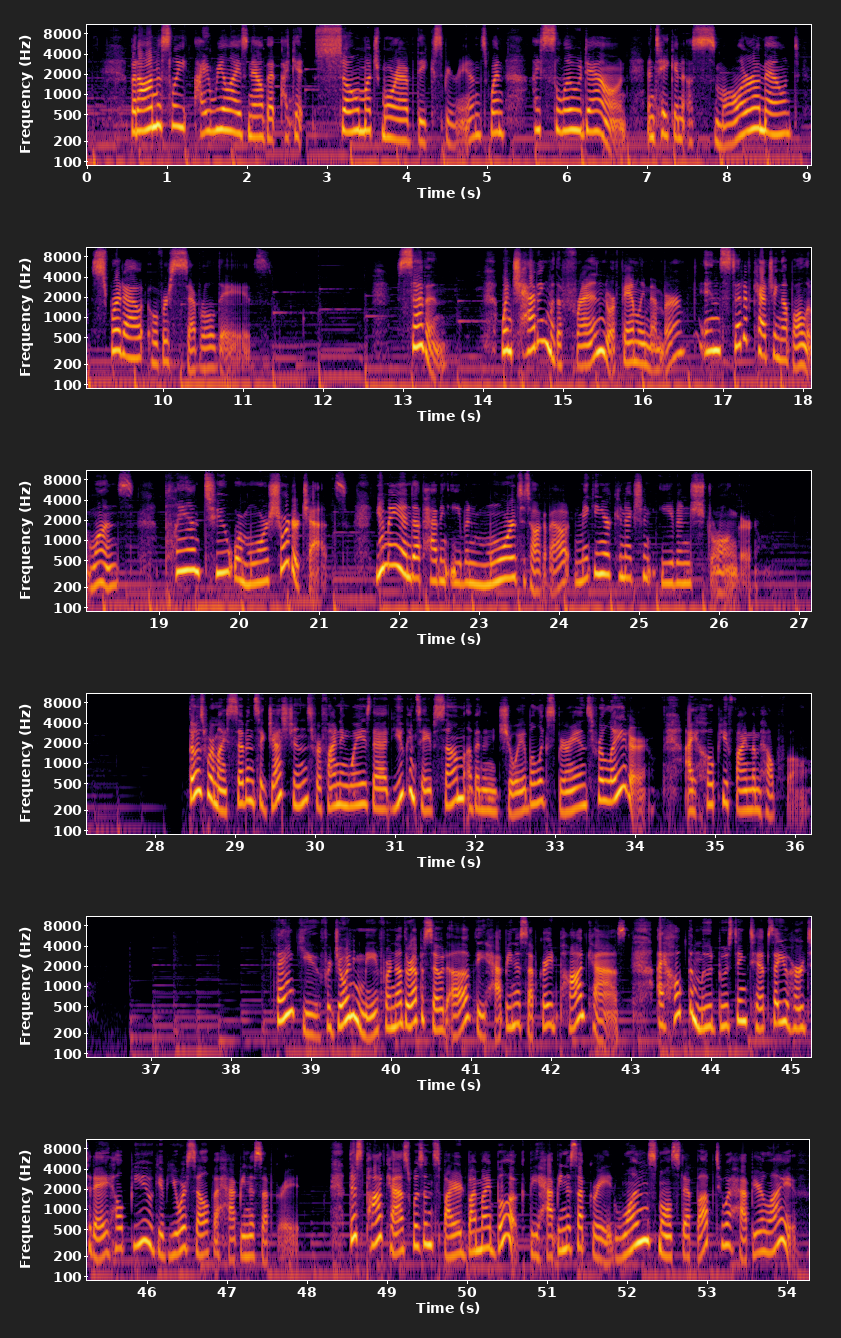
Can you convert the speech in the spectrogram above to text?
But honestly, I realize now that I get so much more out of the experience when I slow down and take in a smaller amount spread out over several days. 7. When chatting with a friend or family member, instead of catching up all at once, plan two or more shorter chats. You may end up having even more to talk about, making your connection even stronger. Those were my seven suggestions for finding ways that you can save some of an enjoyable experience for later. I hope you find them helpful. Thank you for joining me for another episode of the Happiness Upgrade podcast. I hope the mood boosting tips that you heard today help you give yourself a happiness upgrade. This podcast was inspired by my book, The Happiness Upgrade One Small Step Up to a Happier Life.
